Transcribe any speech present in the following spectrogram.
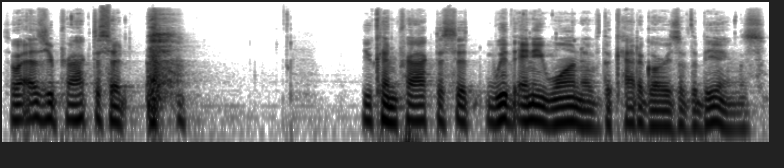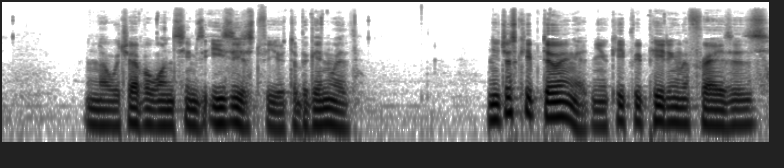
So as you practice it, you can practice it with any one of the categories of the beings, you know, whichever one seems easiest for you to begin with. And you just keep doing it, and you keep repeating the phrases,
